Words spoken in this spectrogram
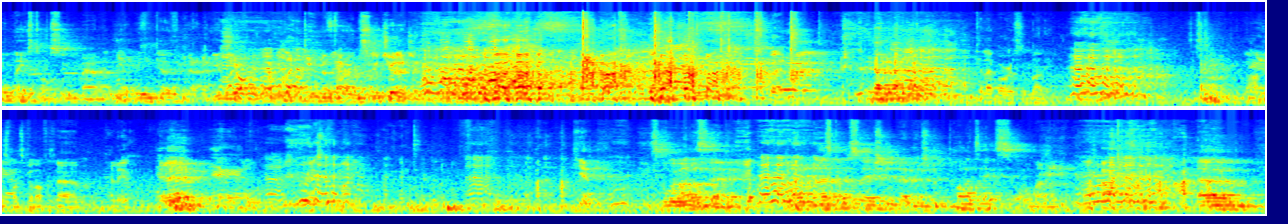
all based on Superman, then yeah, we can go through that. It'd be like, Sure, it'd be like Game of Thrones. It's a trilogy. Can I borrow some money? Just, Oh, this one's gone off as well. um, hello? There we go. Where's the money? Turned it off. Yeah. That's what my mother said. When I had a nice conversation, don't mention politics or money. um,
